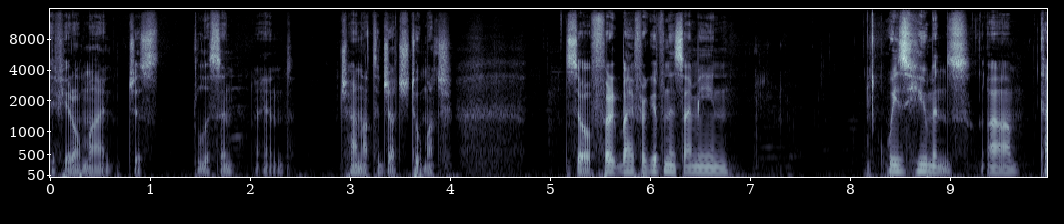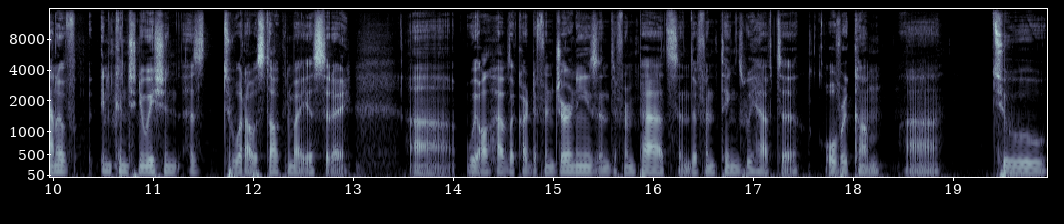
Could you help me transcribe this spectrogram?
if you don't mind, just listen and try not to judge too much. So for, by forgiveness, I mean we as humans, um, kind of in continuation as to what I was talking about yesterday. Uh, we all have like our different journeys and different paths and different things we have to overcome uh, to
